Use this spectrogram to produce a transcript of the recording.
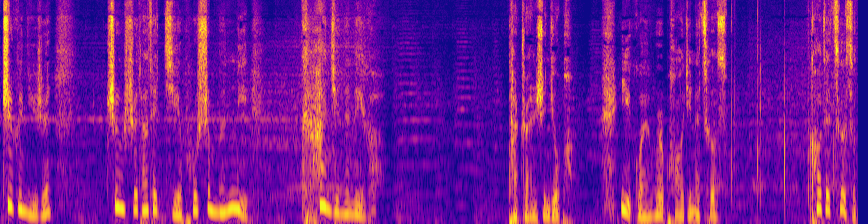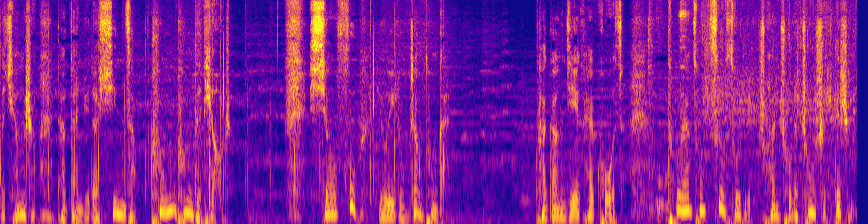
这个女人。正是他在解剖室门里看见的那个。他转身就跑，一拐弯跑进了厕所。靠在厕所的墙上，他感觉到心脏砰砰的跳着，小腹有一种胀痛感。他刚解开裤子，突然从厕所里传出了冲水的声音。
